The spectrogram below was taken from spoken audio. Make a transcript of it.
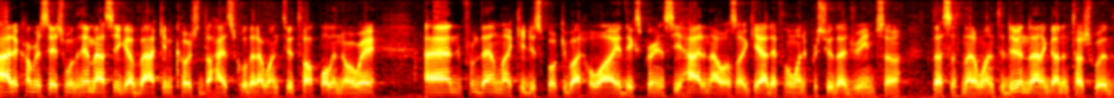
I had a conversation with him as he got back and coached at the high school that I went to, Tough Ball in Norway. And from then, like, he just spoke about Hawaii, the experience he had, and I was like, yeah, I definitely want to pursue that dream. So that's something that I wanted to do. And then I got in touch with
